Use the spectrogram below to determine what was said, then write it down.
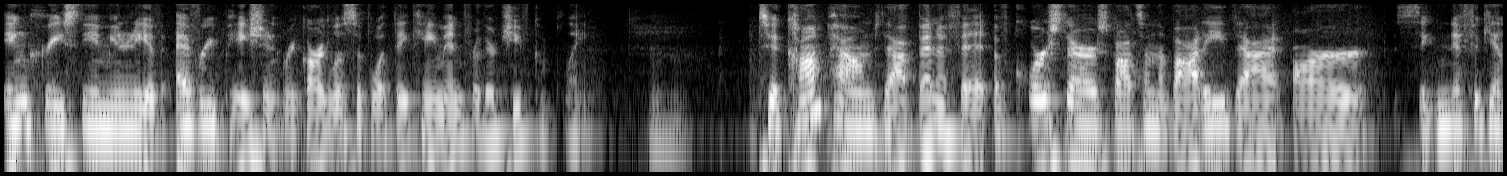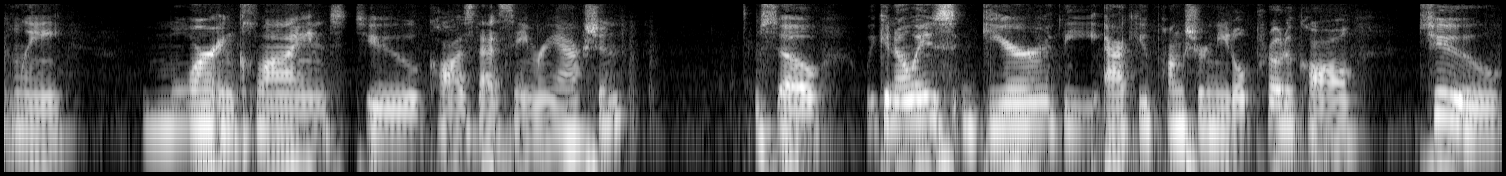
increase the immunity of every patient regardless of what they came in for their chief complaint mm-hmm. to compound that benefit, of course, there are spots on the body that are significantly more inclined to cause that same reaction. So we can always gear the acupuncture needle protocol to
